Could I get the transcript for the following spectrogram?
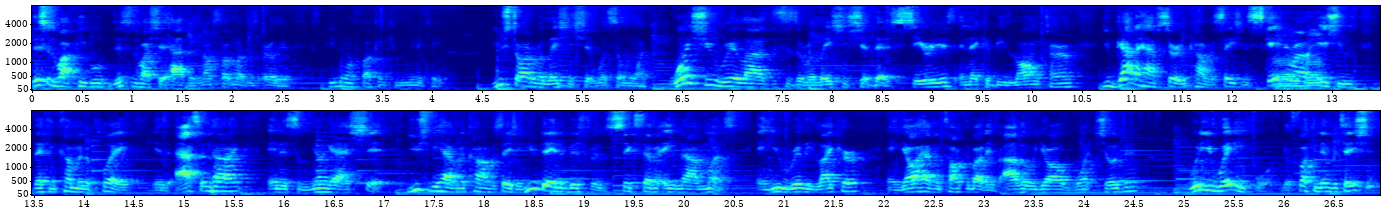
this is why people, this is why shit happens. And I was talking about this earlier. People don't fucking communicate. You start a relationship with someone. Once you realize this is a relationship that is serious and that could be long term, you got to have certain conversations. Skating around mm-hmm. issues that can come into play is asinine and it's some young ass shit. You should be having a conversation. You dating a bitch for six, seven, eight, nine months and you really like her and y'all haven't talked about if either of y'all want children, what are you waiting for? Your fucking invitation?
